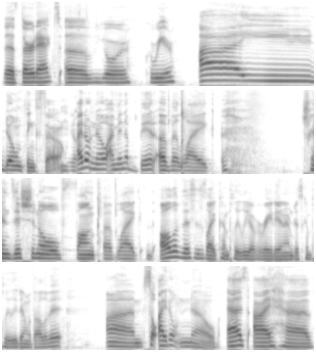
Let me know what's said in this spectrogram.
the third act of your career? I don't think so. don't- I don't know. I'm in a bit of a like transitional funk of like all of this is like completely overrated and I'm just completely done with all of it. Um so I don't know. As I have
